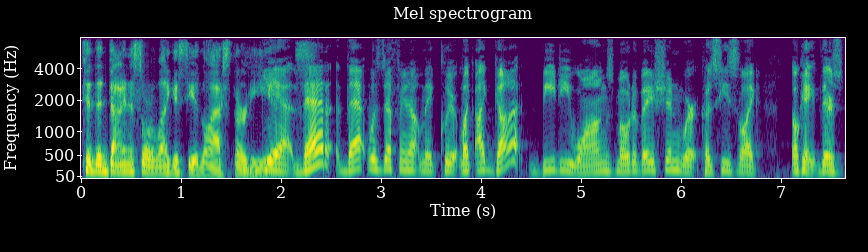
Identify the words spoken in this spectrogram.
to the dinosaur legacy of the last 30 years. Yeah, that that was definitely not made clear. Like I got BD Wong's motivation where cuz he's like, okay, there's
